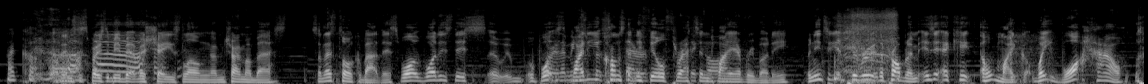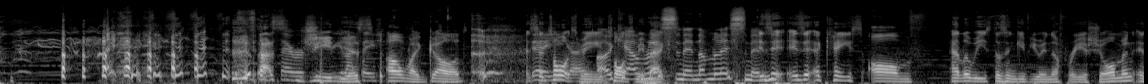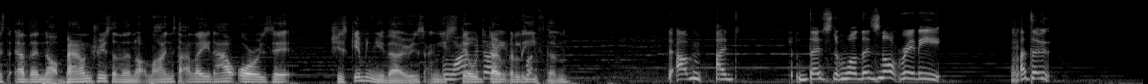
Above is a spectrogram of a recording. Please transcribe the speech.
I can't. I think this is supposed to be a bit of a chaise longue. I'm trying my best. So let's talk about this. What what is this? Uh, what? let why do you constantly feel threatened stick by everybody? We need to get to the root of the problem. Is it a case? Oh my god! Wait, what? How? That's Therapy, genius. Oh my god. There so talk go. to me. okay, talk to I'm me, Beck. listening. I'm listening. Is it is it a case of Eloise doesn't give you enough reassurance? Is are there not boundaries? Are there not lines that are laid out, or is it she's giving you those and you Why still don't I- believe what- them? Um, I. There's well, there's not really. I don't.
